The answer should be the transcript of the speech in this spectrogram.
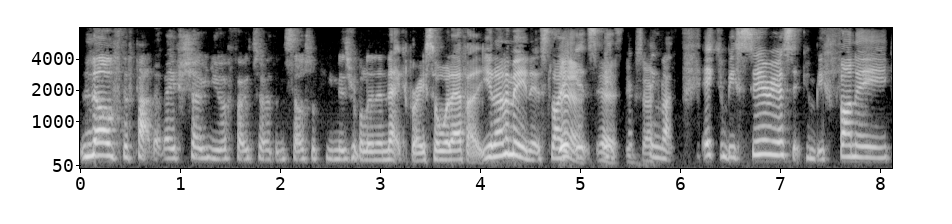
love the fact that they've shown you a photo of themselves looking miserable in a neck brace or whatever. You know what I mean? It's like Yeah, it's, yeah, it's exactly. like it can be serious, it can be funny.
